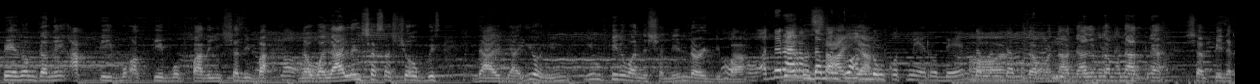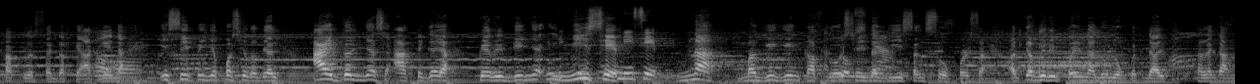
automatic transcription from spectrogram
pero hanggang ngayon aktibo-aktibo pa rin siya, di ba? Oo. Nawala lang siya sa showbiz dahil nga yun, yung, yung kinuha na siya ni Lord, di ba? Oo. At nararamdaman ko ang lungkot ni Rodel. Daman-daman ko. daman ang natin. Alam niya naman natin na siya ang pinaka-close talaga kay Ate Oo. Gaya. Isipin niyo po si Rodel, idol niya si Ate Gaya, pero hindi niya inisip, Inisip. na magiging kaklose Close siya niya. nag-iisang superstar. At kami rin po yung nalulungkot dahil talagang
